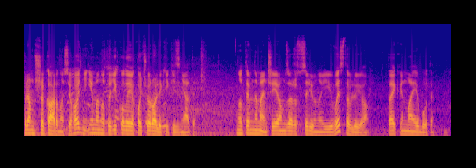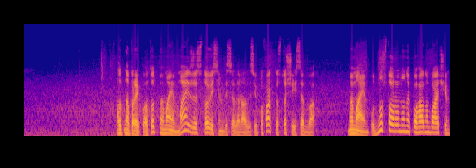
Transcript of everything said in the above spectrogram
прям шикарно сьогодні, іменно тоді, коли я хочу ролик якийсь зняти. Ну, тим не менше, я вам зараз все рівно її виставлю його, так як він має бути. От, наприклад, тут ми маємо майже 180 градусів, по факту 162. Ми маємо одну сторону непогано бачимо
